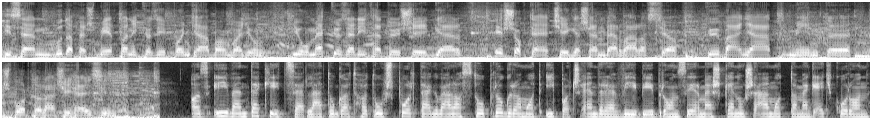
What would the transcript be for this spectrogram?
hiszen Budapest mértani középpontjában vagyunk, jó megközelíthetőséggel, és sok tehetséges ember választja Kőbányát, mint sportolási helyszínt. Az évente kétszer látogatható sportágválasztó programot Ipacs Endre VB bronzérmes kenus álmodta meg egykoron,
